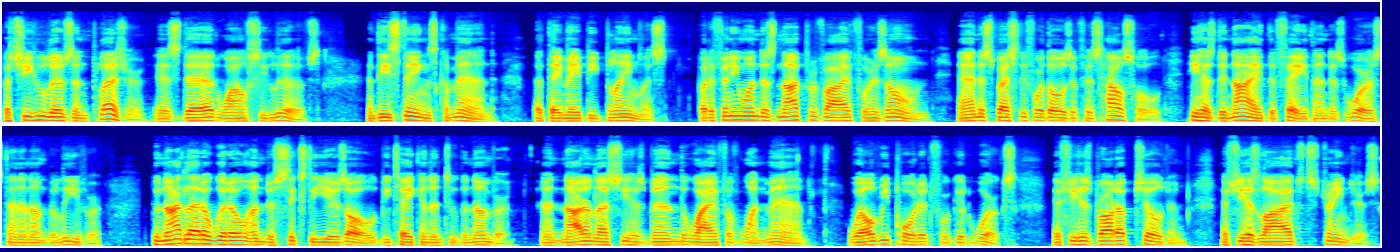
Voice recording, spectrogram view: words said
But she who lives in pleasure is dead while she lives. And these things command, that they may be blameless. But if anyone does not provide for his own, and especially for those of his household, he has denied the faith and is worse than an unbeliever. Do not let a widow under sixty years old be taken into the number, and not unless she has been the wife of one man, well reported for good works, if she has brought up children, if she has lodged strangers,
